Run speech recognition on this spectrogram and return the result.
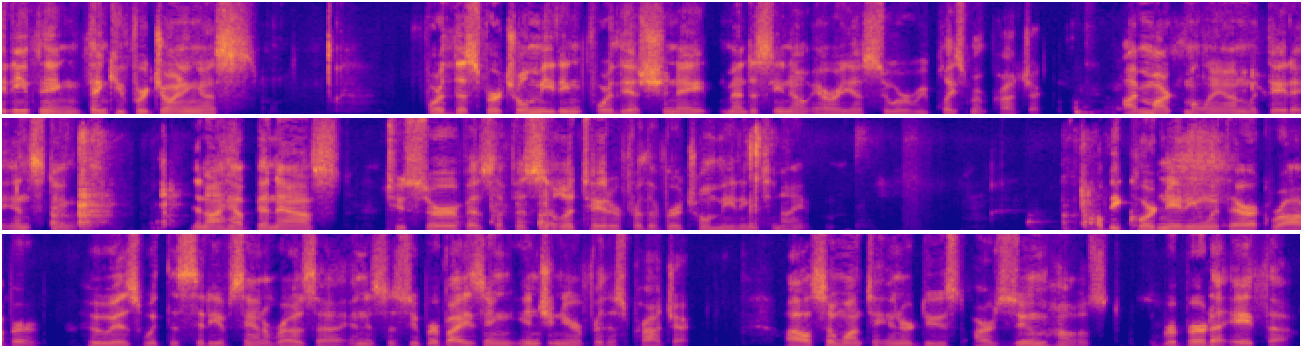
Good evening. Thank you for joining us for this virtual meeting for the Chanate Mendocino Area Sewer Replacement Project. I'm Mark Milan with Data Instincts, and I have been asked to serve as the facilitator for the virtual meeting tonight. I'll be coordinating with Eric Robert, who is with the City of Santa Rosa and is the supervising engineer for this project. I also want to introduce our Zoom host, Roberta Atha.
